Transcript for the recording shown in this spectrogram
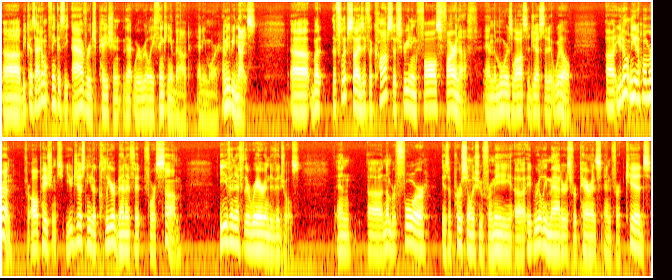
Uh, because I don't think it's the average patient that we're really thinking about anymore. I mean, it'd be nice. Uh, but the flip side is if the cost of screening falls far enough, and the Moore's Law suggests that it will, uh, you don't need a home run for all patients. You just need a clear benefit for some, even if they're rare individuals. And uh, number four is a personal issue for me. Uh, it really matters for parents and for kids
